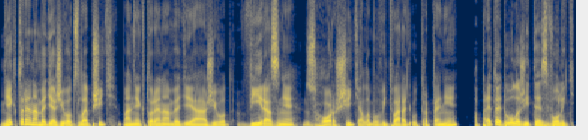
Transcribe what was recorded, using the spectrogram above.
Niektoré nám vedia život zlepšiť a niektoré nám vedia život výrazne zhoršiť alebo vytvárať utrpenie a preto je dôležité zvoliť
